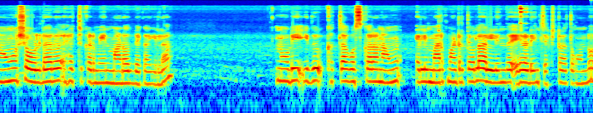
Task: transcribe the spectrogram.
ನಾವು ಶೋಲ್ಡರ್ ಹೆಚ್ಚು ಕಡಿಮೆ ಏನು ಮಾಡೋದು ಬೇಕಾಗಿಲ್ಲ. ನೋಡಿ, ಇದು ಕಚ್ಚಾಗೋಸ್ಕರ ನಾವು ಎಲ್ಲಿ ಮಾರ್ಕ್ ಮಾಡಿರ್ತೀವಲ್ಲ, ಅಲ್ಲಿಂದ ಎರಡು ಇಂಚ್ ಎಕ್ಸ್ಟ್ರಾ ತೊಗೊಂಡು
